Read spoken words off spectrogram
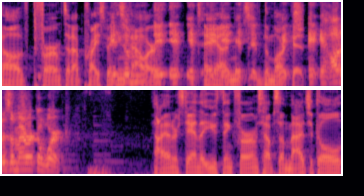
of firms that have price making a power. It, it, it's, it- and the market. Which, how does America work? I understand that you think firms have some magical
